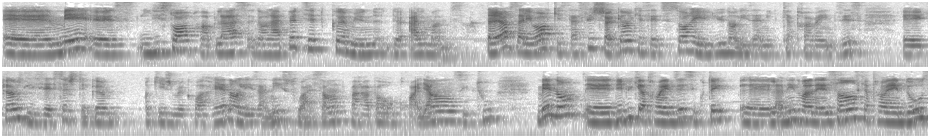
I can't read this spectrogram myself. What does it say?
Mais l'histoire prend place dans la petite commune de Almanza. D'ailleurs, vous allez voir que c'est assez choquant que cette histoire ait lieu dans les années 90. Et quand je lisais ça, j'étais comme, ok, je me croirais dans les années 60 par rapport aux croyances et tout. Mais non, euh, début 90, écoutez, euh, l'année de ma naissance, 92,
